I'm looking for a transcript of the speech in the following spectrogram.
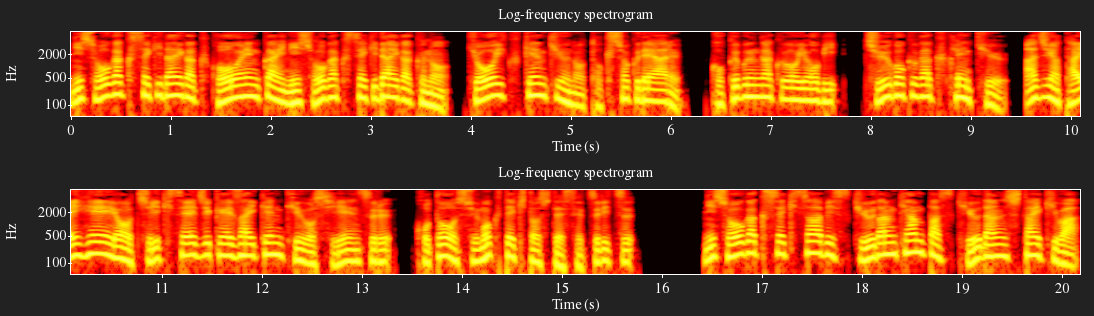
二小学籍大学講演会に小学籍大学の教育研究の特色である国文学及び中国学研究、アジア太平洋地域政治経済研究を支援することを主目的として設立。二松学舎サービス九段キャンパス九段下駅は、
